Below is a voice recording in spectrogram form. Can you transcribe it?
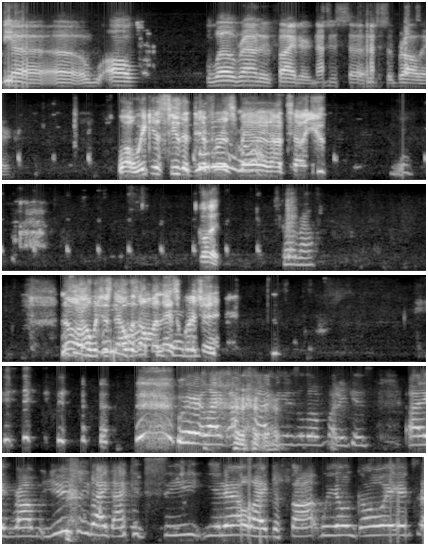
be a, a all well-rounded fighter, not just a, not just a brawler. Well, we can see the difference, man, and I'll tell you. Yeah. Go ahead. Go ahead, Ralph. No, I was just that was on my next question. Where like I'm talking is a little funny because like Rob, usually like I could see, you know, like the thought wheel going. And so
